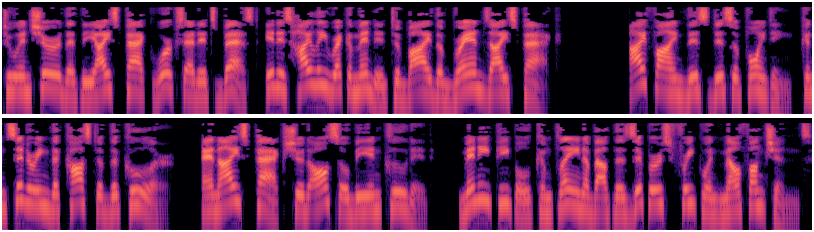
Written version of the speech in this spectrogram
To ensure that the ice pack works at its best, it is highly recommended to buy the brand's ice pack. I find this disappointing, considering the cost of the cooler. An ice pack should also be included. Many people complain about the zipper's frequent malfunctions.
